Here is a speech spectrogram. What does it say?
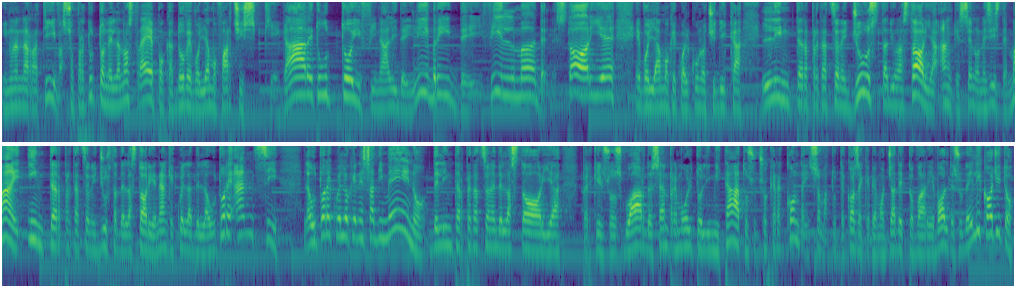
in una narrativa, soprattutto nella nostra epoca dove vogliamo farci spiegare tutto, i finali dei libri, dei film, delle storie e vogliamo che qualcuno ci dica l'interpretazione giusta di una storia, anche se non esiste mai interpretazione giusta della storia, neanche quella dell'autore, anzi l'autore è quello che ne sa di meno dell'interpretazione della storia, perché il suo sguardo è sempre molto limitato su ciò che racconta, insomma tutte cose che abbiamo già detto varie volte su Daily Cogito,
